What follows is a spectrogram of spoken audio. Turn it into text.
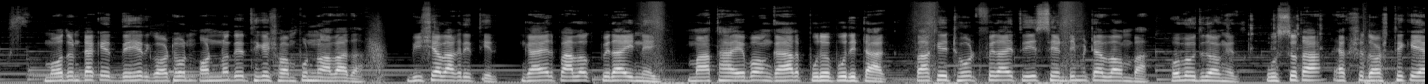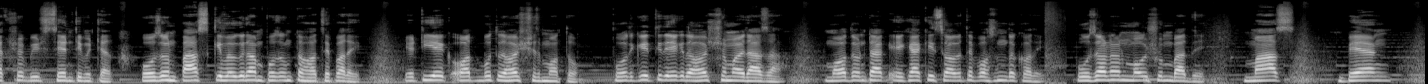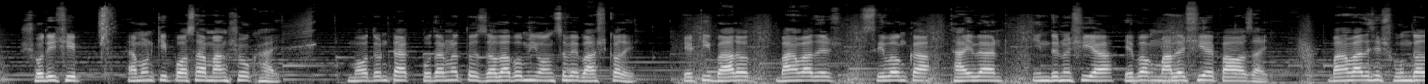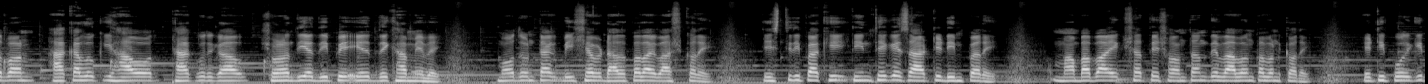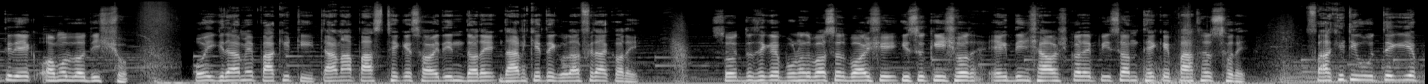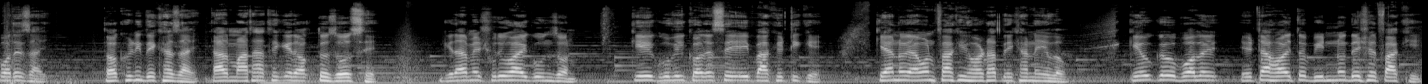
মদনটাকে দেহের গঠন অন্যদের থেকে সম্পূর্ণ আলাদা। বিশাল আকৃতির। গায়ের পালক প্রায় নেই। মাথা এবং গার পুরোপুরি টাক। পাখির ঠোঁট প্রায় তিরিশ সেন্টিমিটার লম্বা, হলুদ রঙের। উচ্চতা একশো দশ থেকে একশো বিশ সেন্টিমিটার। ওজন পাঁচ কিলোগ্রাম পর্যন্ত হতে পারে। এটি এক অদ্ভুত রহস্যের মতো। প্রকৃতির এক রহস্যময় রাজা। মদনটাক একাকী চলতে পছন্দ করে। প্রজনন মৌসুম বাদে মাছ ব্যাং সরীসৃপ এমনকি পচা মাংসও খায়। মদনটাক প্রধানত জলাভূমি অঞ্চলে বাস করে। এটি ভারত, বাংলাদেশ, শ্রীলঙ্কা, থাইল্যান্ড ইন্দোনেশিয়া এবং মালয়েশিয়ায় পাওয়া যায়। বাংলাদেশের সুন্দরবন, হাকালুকি হাওর, ঠাকুরগাঁও, সোনাদিয়া দ্বীপে এর দেখা মেলে। মদনটাক বিশাল ডালপালায় বাস করে। স্ত্রী পাখি তিন থেকে চারটি ডিম পারে মা বাবা একসাথে সন্তানদের লালন পালন করে। এটি প্রকৃতির এক অমূল্য দৃশ্য। ওই গ্রামে পাখিটি টানা পাঁচ থেকে ছয় দিন ধরে ধান খেতে ঘোরাফেরা করে। চোদ্দ থেকে পনেরো বছর বয়সী কিছু কিশোর একদিন সাহস করে পিছন থেকে পাথর ছড়ে। পাখিটি উঠতে গিয়ে পড়ে যায়। তখনই দেখা যায়, তার মাথা থেকে রক্ত জ্বলছে। গ্রামে শুরু হয় গুঞ্জন। কে গুলি করেছে এই পাখিটিকে? কেন এমন পাখি হঠাৎ এখানে এলো? কেউ কেউ বলে, এটা হয়তো ভিন্ন দেশের পাখি।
